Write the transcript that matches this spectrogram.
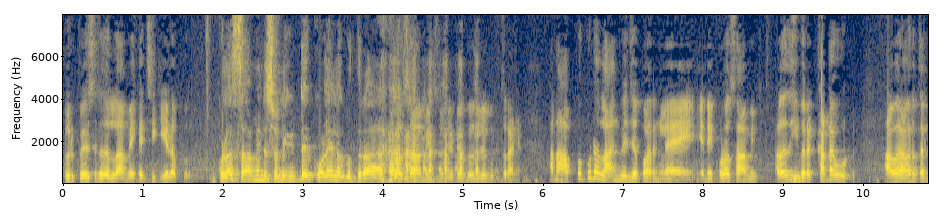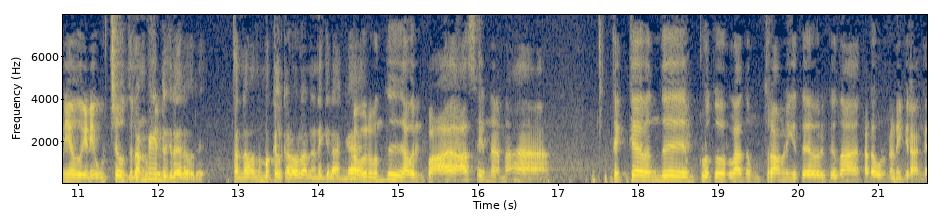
இவர் பேசுறது எல்லாமே கட்சிக்கு இழப்பு. குலசாமின்னு சொல்லிக்கிட்டு கொலையில குத்துறான் குலசாமின்னு சொல்லிட்டு சொல்லி கொடுத்துறாங்க ஆனா அப்ப கூட லாங்குவேஜை பாருங்களேன். என்னை குலசாமி அதாவது இவரை கடவுள் அவர் அவர் தன்னை என்னை உற்சவத்துல நம்பிட்டு இருக்கிறாரு அவரு. தன்னை வந்து மக்கள் கடவுளா நினைக்கிறாங்க. அவர் வந்து அவருக்கு இப்ப ஆசை என்னன்னா தெற்க வந்து முக்குளத்தூர்லாம் அந்த முத்துராமலிங்க தேவருக்கு தான் கடவுள்னு நினைக்கிறாங்க.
